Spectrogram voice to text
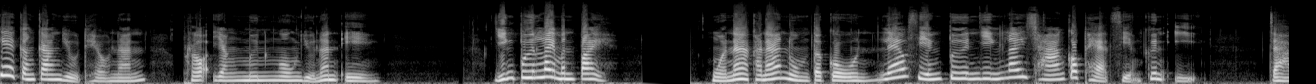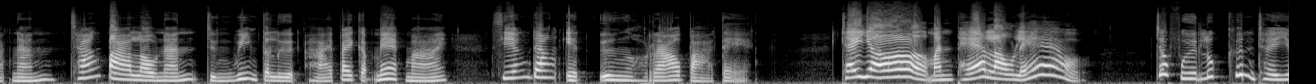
ก้ๆกังๆอยู่แถวนั้น เพราะยังมึนงงอยู่นั่นเอง ยิงปืนไล่มันไป หัวหน้าคณะหนุ่มตะโกน แล้วเสียงปืนยิงไล่ช้างก็แผดเสียงขึ้นอีก จากนั้นช้างป่าเหล่านั้นจึงวิ่งตะเลิดหายไปกับแมกไม้ เสียงดังเอ็ดอึงราวป่าแตกใช่ยอมันแพ้เราแล้ว เจ้าฟืดลุกขึ้นชัยโย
